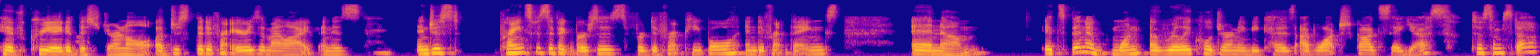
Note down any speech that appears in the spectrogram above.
have created this journal of just the different areas of my life and is and just praying specific verses for different people and different things. And um, it's been a one a really cool journey because I've watched God say yes to some stuff,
